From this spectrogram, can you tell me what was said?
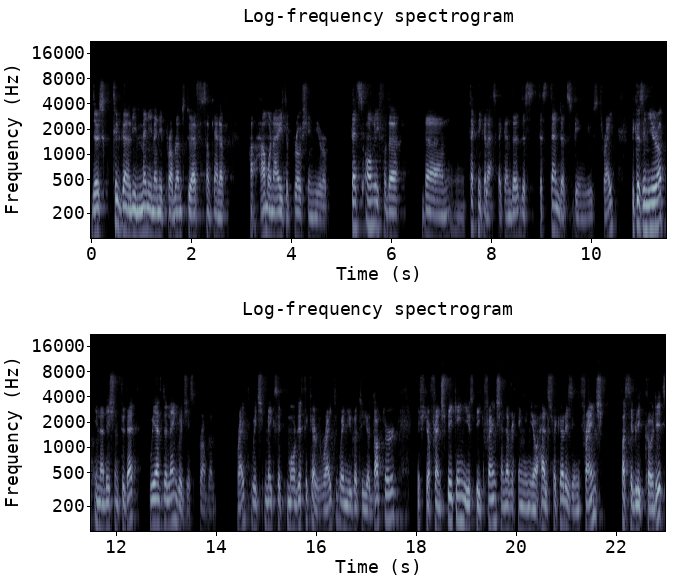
there's still going to be many, many problems to have some kind of harmonized approach in Europe. That's only for the the um, technical aspect and the, the, the, standards being used, right? Because in Europe, in addition to that, we have the languages problem, right? Which makes it more difficult, right? When you go to your doctor, if you're French speaking, you speak French and everything in your health record is in French, possibly coded.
